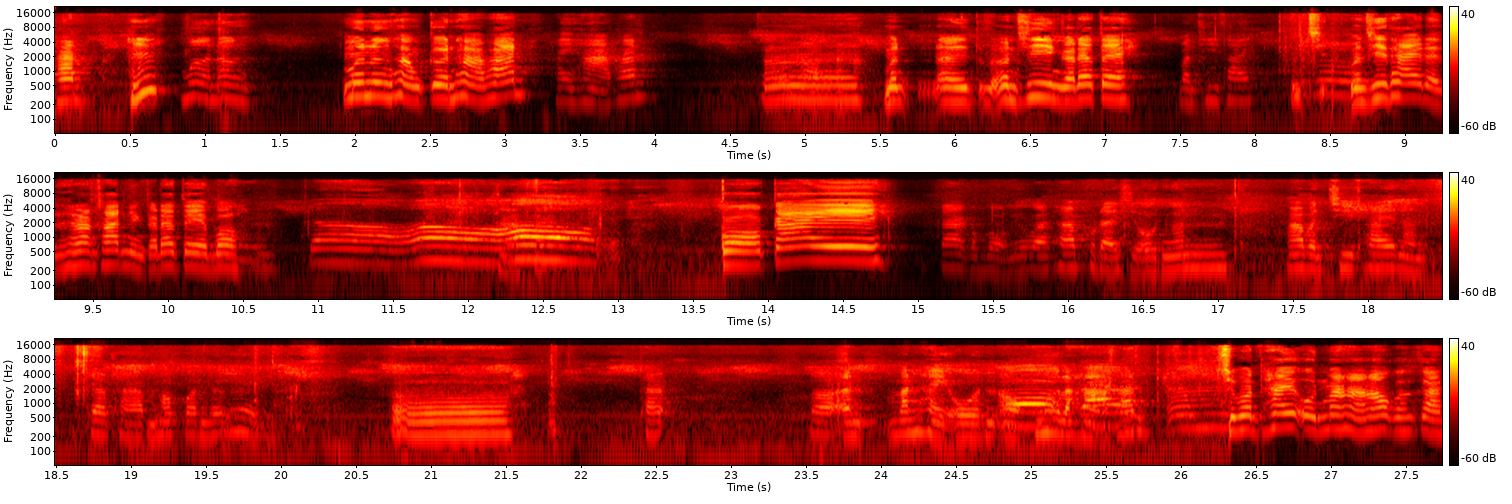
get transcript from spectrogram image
พันหึมือหนึ่งมือหนึ่งห้ามเกินห้าพันให้หาพัน มันไอ้บัญชีก็ได้แต่บัญชีไทยบัญชีบัญชีไทยแต่ธนาคารอย่างก็ได้แต่บ่หาพันกอไก่กล้าก็บอกอยู่ว่าถ้าผู้ใดสิโอนเงินมาบัญชีไทยนั่นเจ้าถามเขาก่อนเด้อเอ้ยเออถ้าก็อันมันให้โอนออกมือละหาพันสมมติไทยโอนมาหาเฮาก็คือกัน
